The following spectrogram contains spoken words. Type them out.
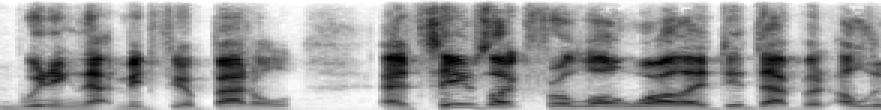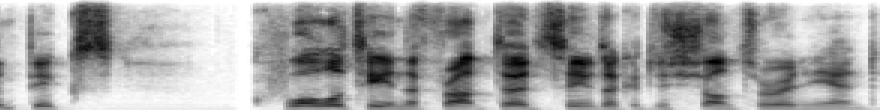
winning that midfield battle. And it seems like for a long while they did that, but Olympics quality in the front third seems like it just shone through in the end.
